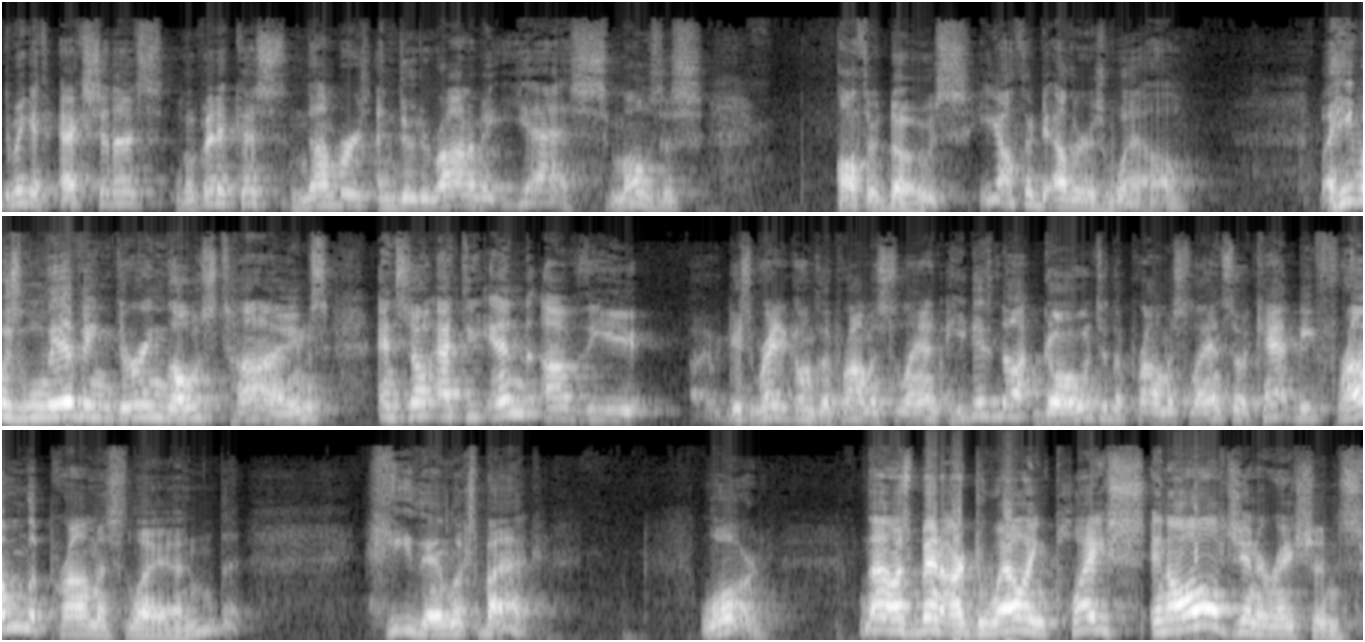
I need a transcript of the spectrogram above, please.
then we get Exodus, Leviticus, Numbers, and Deuteronomy. Yes, Moses authored those. He authored the other as well. But he was living during those times. And so at the end of the uh, gets ready to go into the promised land. But he did not go into the promised land, so it can't be from the promised land. He then looks back. Lord, thou hast been our dwelling place in all generations.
